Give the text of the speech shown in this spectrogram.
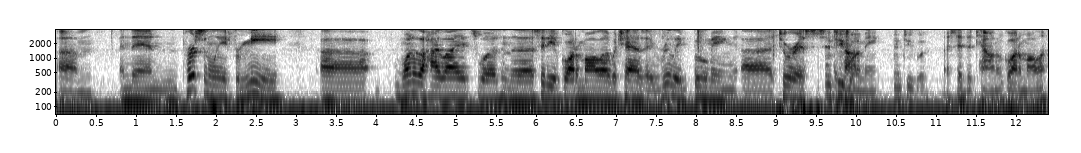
Um, and then personally, for me, uh, one of the highlights was in the city of Guatemala, which has a really booming uh, tourist Antigua. economy. Antigua. I said the town of Guatemala.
